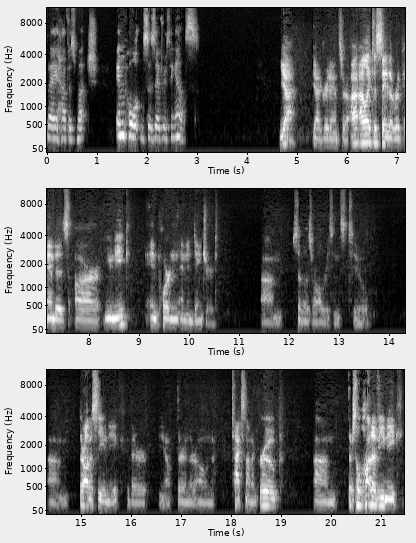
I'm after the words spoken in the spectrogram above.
they have as much importance as everything else. Yeah, yeah, great answer. I, I like to say that red pandas are unique, important, and endangered. Um, so those are all reasons to. Um, they're obviously unique. They're you know they're in their own taxonomic group. Um, there's a lot of unique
